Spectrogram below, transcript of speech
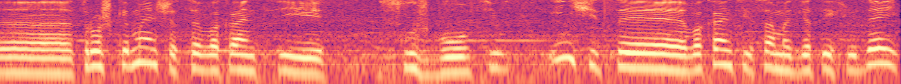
Е, Трошки менше це вакансії службовців. Інші це вакансії саме для тих людей,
